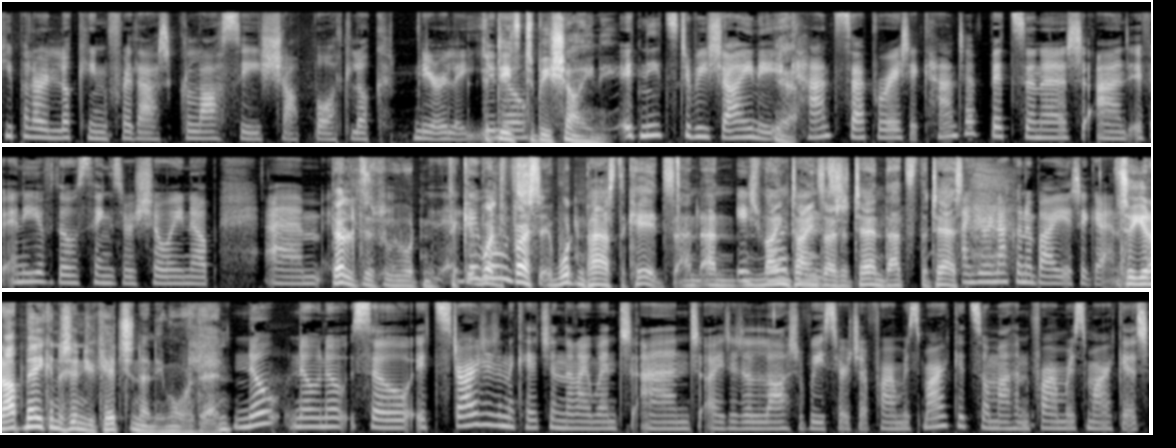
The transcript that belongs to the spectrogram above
People are looking for that glossy shop bought look nearly. You it needs to be shiny. It needs to be shiny. Yeah. It can't separate. It can't have bits in it. And if any of those things are showing up, um, They'll just, we wouldn't. The, They well, won't. first, it wouldn't pass the kids, and, and It nine times wouldn't. out of ten, that's the test. and you're not going to buy it again. So you're not making it in your kitchen anymore, then? No, no, no. So it started in the kitchen. Then I went and I did a lot of research at farmers market, so Mahon Farmers Market,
